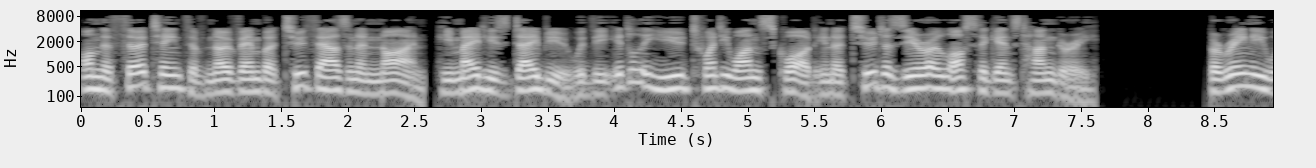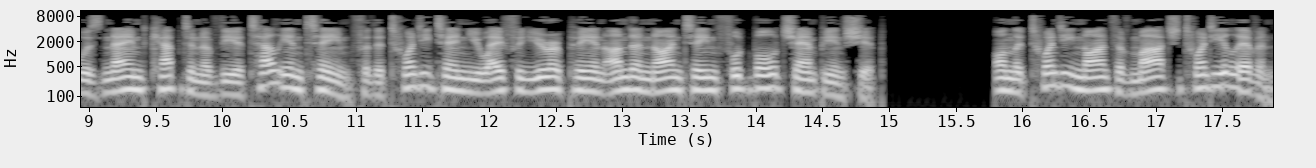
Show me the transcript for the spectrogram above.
On 13 November 2009, he made his debut with the Italy U-21 squad in a 2–0 loss against Hungary. Borini was named captain of the Italian team for the 2010 UEFA European Under-19 Football Championship. On 29 March 2011,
